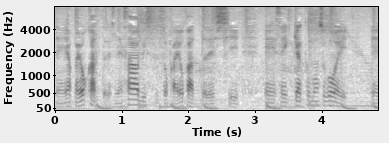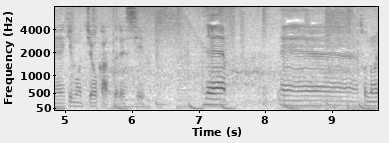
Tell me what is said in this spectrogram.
ね、やっぱ良かったですね。サービスとか良かったですし、えー接客もすごい、えー気持ちよかったですし。で、えーその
